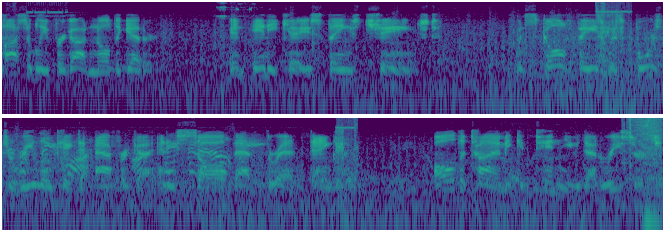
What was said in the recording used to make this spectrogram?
possibly forgotten altogether. In any case, things changed. When Skullface was forced to relocate to Africa and he saw that thread dangling. All the time he continued that research,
